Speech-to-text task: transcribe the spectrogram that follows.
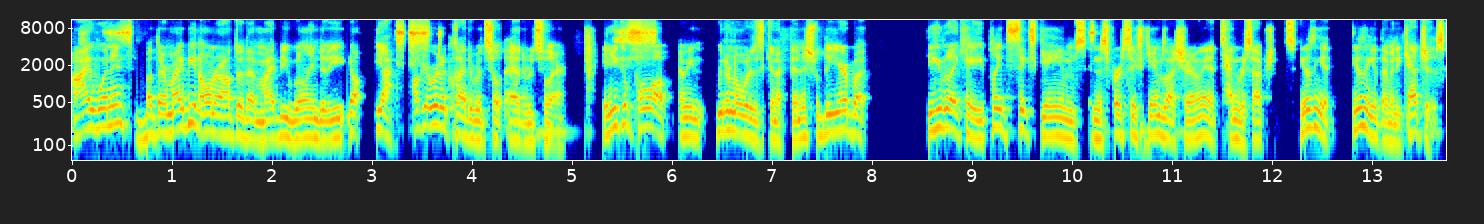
I wouldn't, but there might be an owner out there that might be willing to eat. No, yeah, I'll get rid of Clyde Edwards Helaire. And you can pull up. I mean, we don't know what he's going to finish with the year, but you can be like, hey, he played six games in his first six games last year, only had 10 receptions. He doesn't get he doesn't get that many catches.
